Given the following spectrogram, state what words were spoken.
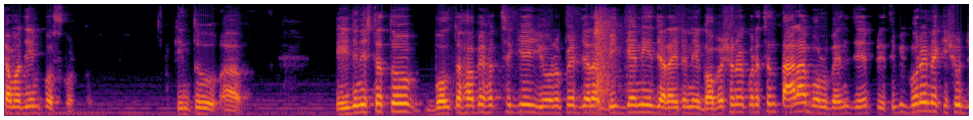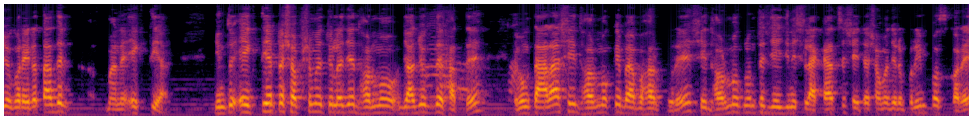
সমাজে ইম্পোজ করতো। কিন্তু এই জিনিসটা তো বলতে হবে হচ্ছে গিয়ে ইউরোপের যারা বিজ্ঞানী, যারা এটা নিয়ে গবেষণা করেছেন, তারা বলবেন যে পৃথিবী ঘোরে নাকি সূর্য ঘোরে এটা তাদের মানে এখতিয়ার। কিন্তু এখতিয়ারটা সবসময় চলে যায় ধর্ম যাজকদের হাতে, এবং তারা সেই ধর্মকে ব্যবহার করে, সেই ধর্মগ্রন্থে যে জিনিস লেখা আছে সেটা সমাজের উপর ইম্পোজ করে।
